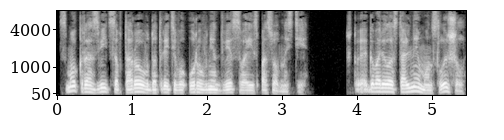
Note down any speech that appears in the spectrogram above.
смог развить со второго до третьего уровня две свои способности. Что я говорил остальным, он слышал,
